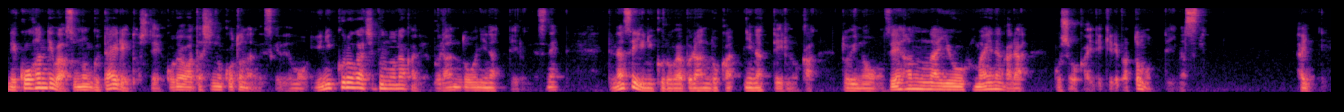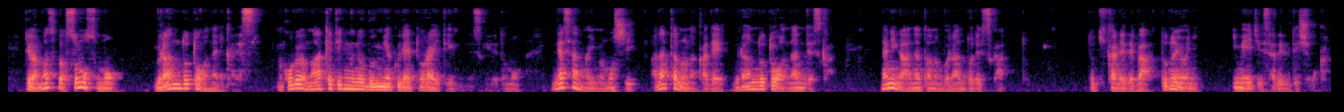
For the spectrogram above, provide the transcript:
で、後半ではその具体例として、これは私のことなんですけれども、ユニクロが自分の中ではブランドになっているんですね。でなぜユニクロがブランド化になっているのかというのを前半の内容を踏まえながらご紹介できればと思っています。はい。では、まずはそもそもブランドとは何かです。これはマーケティングの文脈で捉えているんですけれども、皆さんが今もしあなたの中でブランドとは何ですか？何があなたのブランドですか？と聞かれれば、どのようにイメージされるでしょうか？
